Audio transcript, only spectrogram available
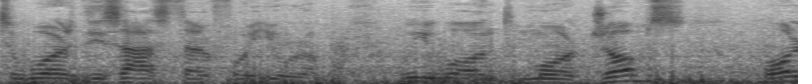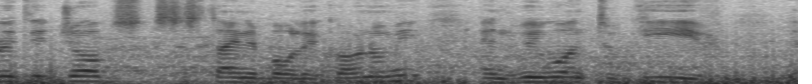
toward disaster for Europe. We want more jobs, quality jobs, sustainable economy, and we want to give uh,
